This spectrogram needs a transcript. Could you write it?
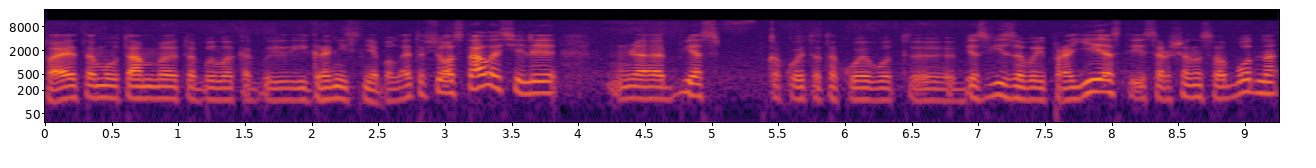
Поэтому там это было как бы и границ не было. Это все осталось или э, без какой-то такой вот э, безвизовый проезд и совершенно свободно.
